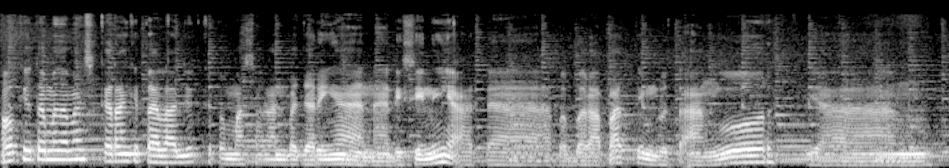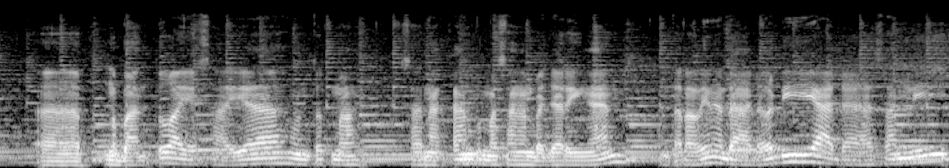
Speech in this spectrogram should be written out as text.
Oke teman-teman, sekarang kita lanjut ke pemasangan bajaringan. Nah, di sini ada beberapa tim duta anggur yang uh, ngebantu ayah saya untuk melaksanakan pemasangan bajaringan. Antara lain ada Dodi, ada Sandi,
